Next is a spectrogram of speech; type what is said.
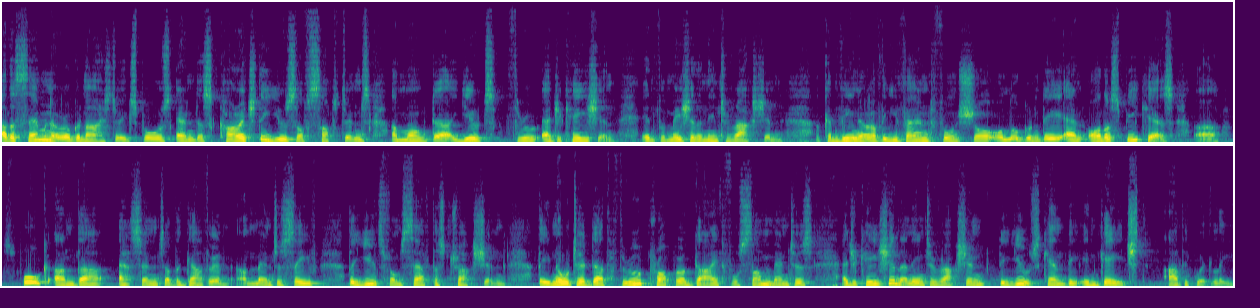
at the seminar organized to expose and discourage the use of substance among the youths through education, information and interaction. A convener of the event, Funsho Ologunde and other speakers uh, spoke on the essence of the gathering uh, meant to save the youth from self-destruction. They noted that through proper guide for some mentors, education and interaction, the youth can be engaged adequately.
